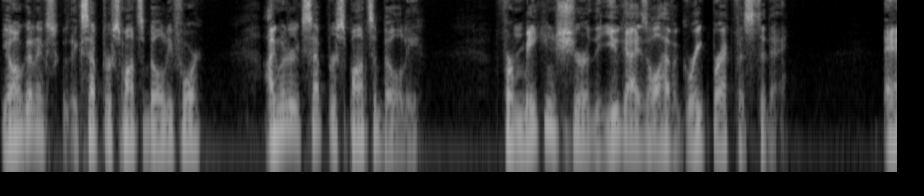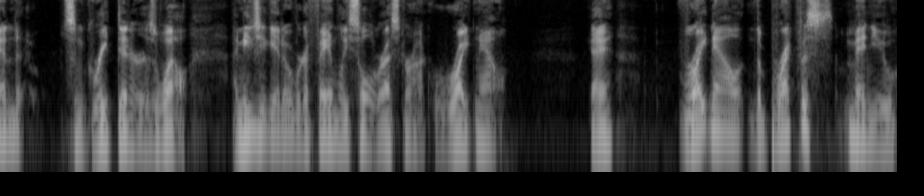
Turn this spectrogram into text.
You know, what I'm going to accept responsibility for. I'm going to accept responsibility for making sure that you guys all have a great breakfast today, and some great dinner as well. I need you to get over to Family Soul Restaurant right now. Okay, right now the breakfast menu.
